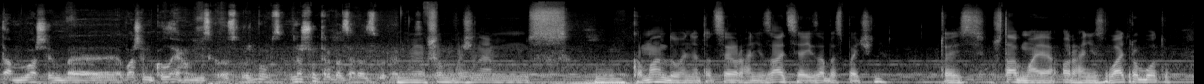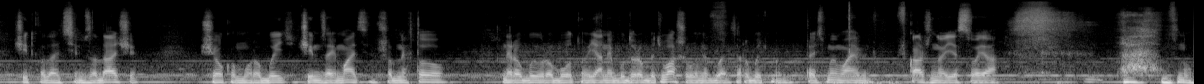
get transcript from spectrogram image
там вашим, е, вашим колегам, військовослужбовцям. На що треба зараз звернути? Ну, якщо ми починаємо з командування, то це організація і забезпечення. Тобто штаб має організувати роботу, чітко дати всім задачі, що кому робити, чим займатися, щоб ніхто не робив роботу. Я не буду робити вашу, ви не будете робити мою. Тобто ми маємо в кожного є своя ну,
